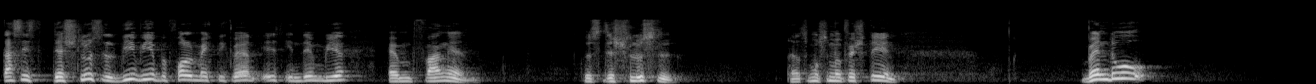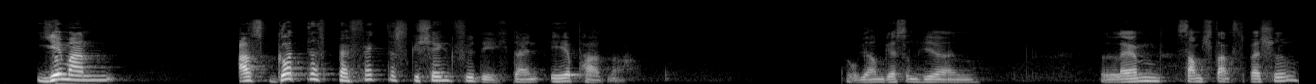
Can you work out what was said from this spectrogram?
Das ist der Schlüssel, wie wir bevollmächtigt werden, ist, indem wir empfangen. Das ist der Schlüssel. Das muss man verstehen. Wenn du jemanden als Gott das perfektes Geschenk für dich, dein Ehepartner. So, wir haben gestern hier ein Lamb Samstag Special.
